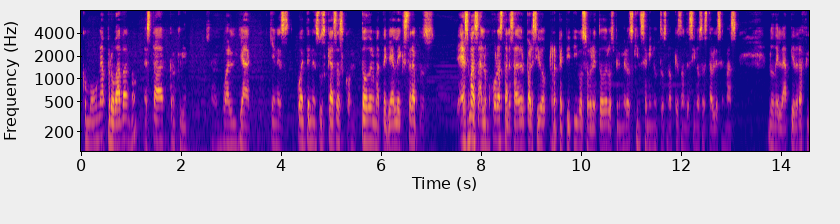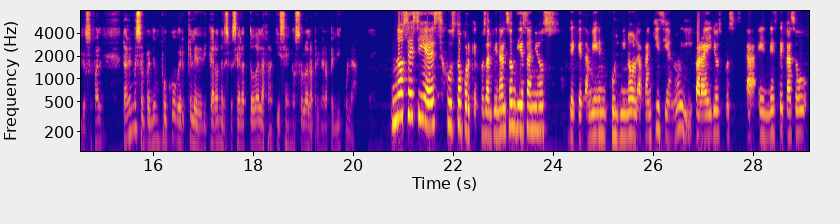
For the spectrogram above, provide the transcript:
como una probada, ¿no? Está, creo que bien. O sea, igual ya quienes cuenten en sus casas con todo el material extra, pues es más, a lo mejor hasta les ha de haber parecido repetitivo, sobre todo los primeros 15 minutos, ¿no? Que es donde sí nos establecen más lo de la piedra filosofal. También me sorprendió un poco ver que le dedicaron el especial a toda la franquicia y no solo a la primera película. No sé si es justo porque, pues al final son 10 años de que también culminó la franquicia, ¿no? Y para ellos, pues en este caso,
